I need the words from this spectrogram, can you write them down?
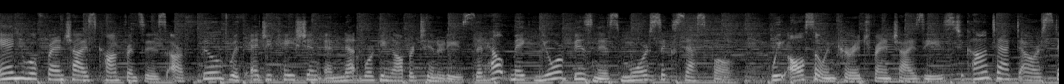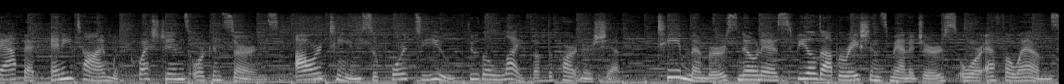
Annual franchise conferences are filled with education and networking opportunities that help make your business more successful. We also encourage franchisees to contact our staff at any time with questions or concerns. Our team supports you through the life of the partnership. Team members, known as Field Operations Managers, or FOMs,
